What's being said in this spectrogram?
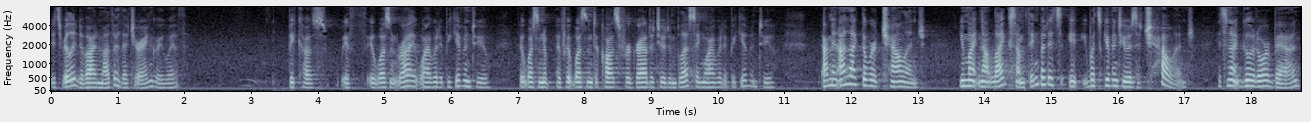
it's really Divine Mother that you're angry with. Because if it wasn't right, why would it be given to you? If it wasn't a, if it wasn't a cause for gratitude and blessing, why would it be given to you? I mean, I like the word challenge. You might not like something, but it's, it, what's given to you is a challenge. It's not good or bad.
